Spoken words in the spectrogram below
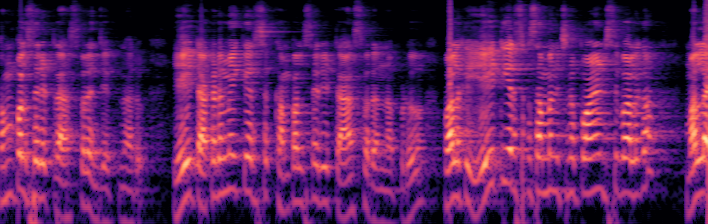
కంపల్సరీ ట్రాన్స్ఫర్ అని చెప్పినారు. Eight academic years compulsory transfer అన్నప్పుడు వాళ్ళకి ఎయిట్ ఇయర్స్కి సంబంధించిన పాయింట్స్ ఇవ్వాలిగా. మళ్ళీ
